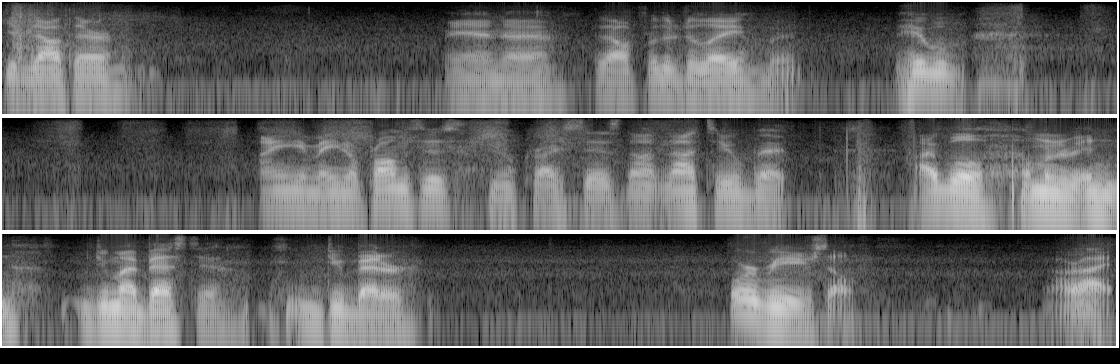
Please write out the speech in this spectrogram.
get it out there and uh, without further delay. But it will. I ain't gonna make no promises. You know, Christ says not not to, but I will. I'm gonna do my best to do better. Or read yourself. All right.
